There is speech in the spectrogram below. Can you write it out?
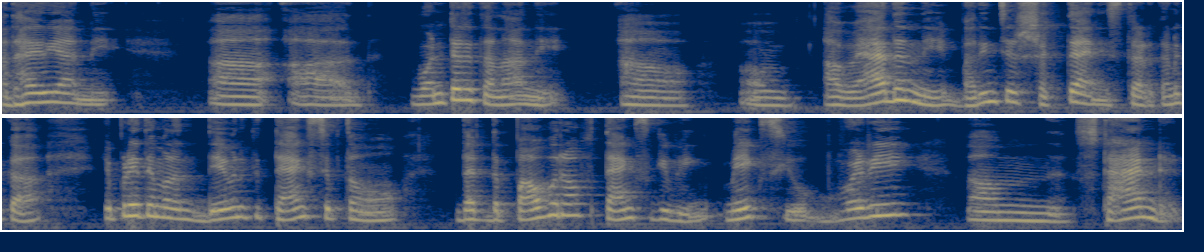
అధైర్యాన్ని ఒంటరితనాన్ని ఆ, ఆ, ఆ వేదన్ని భరించే శక్తి ఆయన ఇస్తాడు. కనుక ఎప్పుడైతే మనం దేవునికి థ్యాంక్స్ చెప్తామో that the power of thanksgiving makes you very standard.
